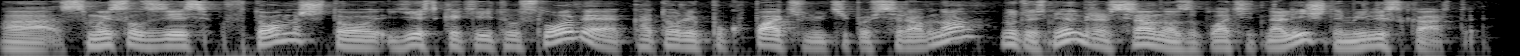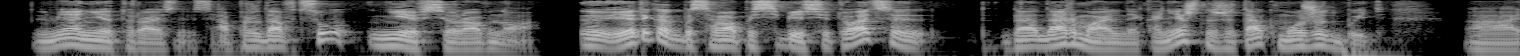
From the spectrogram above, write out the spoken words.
А, смысл здесь в том, что есть какие-то условия, которые покупателю типа все равно, ну то есть мне, например, все равно заплатить наличными или с карты. Для меня нет разницы. А продавцу не все равно. Ну, и это как бы сама по себе ситуация да, нормальная. Конечно же, так может быть. А,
